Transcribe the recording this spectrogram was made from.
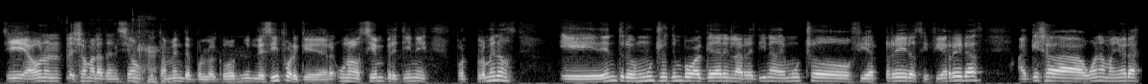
Sí, a uno le llama la atención justamente por lo que vos bien decís, porque uno siempre tiene, por lo menos eh, dentro de mucho tiempo va a quedar en la retina de muchos fierreros y fierreras aquella buena maniobra,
